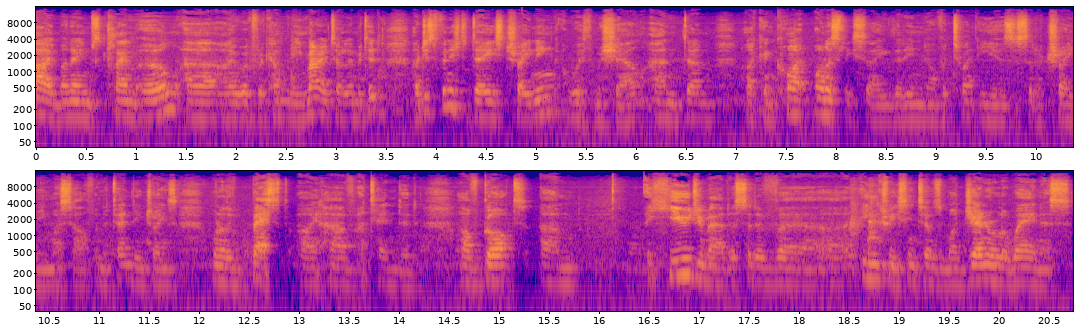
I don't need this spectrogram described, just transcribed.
Hi, my name's Clem Earle. Uh, I work for a company, Marito Limited. I've just finished a day's training with Michelle, and um, I can quite honestly say that in over 20 years of sort of training myself and attending trainings, one of the best I have attended. I've got um, a huge amount of sort of uh, increase in terms of my general awareness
